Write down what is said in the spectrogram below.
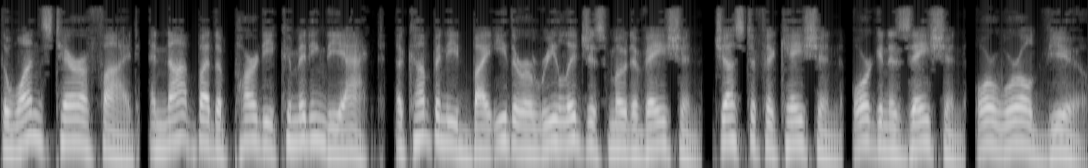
the ones terrified, and not by the party committing the act, accompanied by either a religious motivation, justification, organization, or world view.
